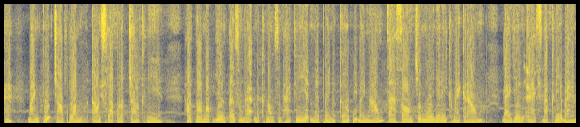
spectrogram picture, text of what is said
ហ័សបាញ់ពួកចោលប្លន់ឲ្យស្លាប់រត់ចោលគ្នាហើយតមកយើងទៅសម្រាប់នៅក្នុងសន្តាគារនៅព្រៃនគរពី3ម៉ោងសាសងជាមួយនារីខ្មែរក្រោមដែលយើងអាចស្ដាប់គ្នាបាន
